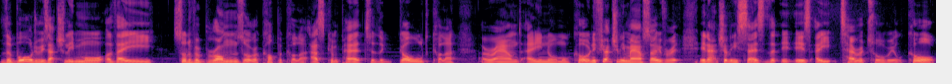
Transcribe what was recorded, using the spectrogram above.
the border is actually more of a sort of a bronze or a copper colour as compared to the gold colour around a normal core. And if you actually mouse over it, it actually says that it is a territorial core.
